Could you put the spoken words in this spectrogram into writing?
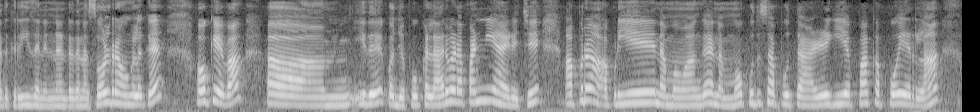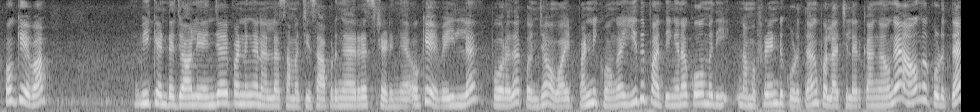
அதுக்கு ரீசன் என்னன்றதை நான் சொல்கிறேன் உங்களுக்கு. ஓகேவா இது கொஞ்சம் பூக்கள் அறுவடை பண்ணி ஆயிடுச்சு. அப்புறம் அப்படியே நம்ம வாங்க நம்ம புதுசாக பூத்த அழகிய பார்க்க போயிடலாம் ஓகேவா வீக்கெண்டை ஜாலியாக என்ஜாய் பண்ணுங்கள் நல்லா சமைச்சு சாப்பிடுங்க ரெஸ்ட் எடுங்க. ஓகே வெயிலில் போகிறத கொஞ்சம் அவாய்ட் பண்ணிக்கோங்க. இது பார்த்தீங்கன்னா கோமதி நம்ம ஃப்ரெண்டு கொடுத்தாங்க பொள்ளாச்சியில் இருக்காங்க அவங்க. அவங்க கொடுத்த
